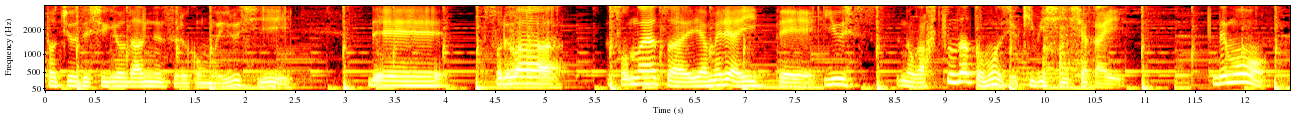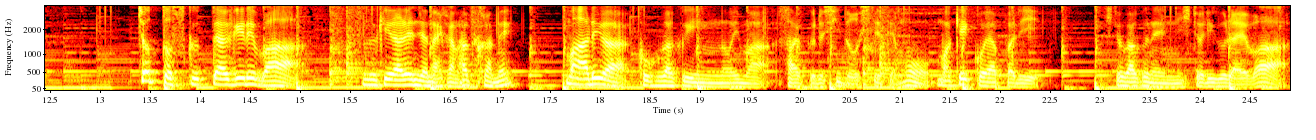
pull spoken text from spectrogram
途中で修行断念する子もいるしでそれはそんなやつは辞めりゃいいって言うのが普通だと思うんですよ厳しい社会。でもちょっと救ってあげれば続けられるんじゃないかなとかね、まあ、あるいは国学院の今サークル指導してても、まあ、結構やっぱり1学年に1人ぐらいは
